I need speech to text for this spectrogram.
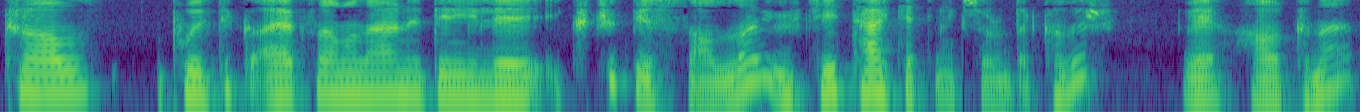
kral politik ayaklamalar nedeniyle küçük bir salla ülkeyi terk etmek zorunda kalır ve halkına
